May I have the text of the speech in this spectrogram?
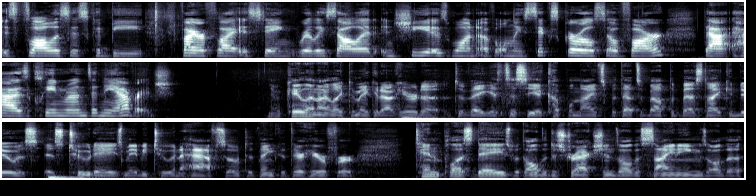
as flawless as could be. Firefly is staying really solid, and she is one of only six girls so far that has clean runs in the average. Know, Kayla and I like to make it out here to, to Vegas to see a couple nights, but that's about the best I can do is is two days, maybe two and a half. So to think that they're here for ten plus days with all the distractions, all the signings, all the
